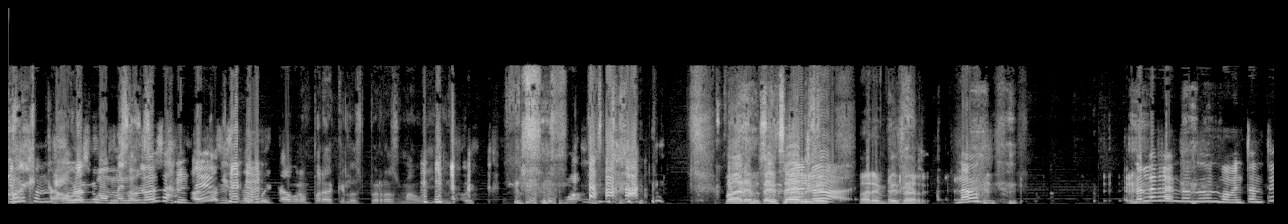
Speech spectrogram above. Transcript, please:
¿Qué no son cabrón, unos no, pues, momentos Ha- ha de antes? estar muy cabrón para que los perros maullen, güey. Para empezar, No, güey, no, para empezar. no. ¿No ladran un momento antes?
